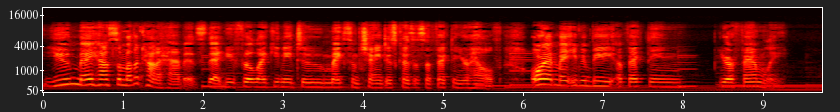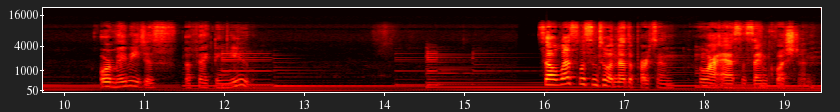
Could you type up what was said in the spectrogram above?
you may have some other kind of habits that you feel like you need to make some changes because it's affecting your health, or it may even be affecting your family, or maybe just affecting you. So let's listen to another person who I asked the same question.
